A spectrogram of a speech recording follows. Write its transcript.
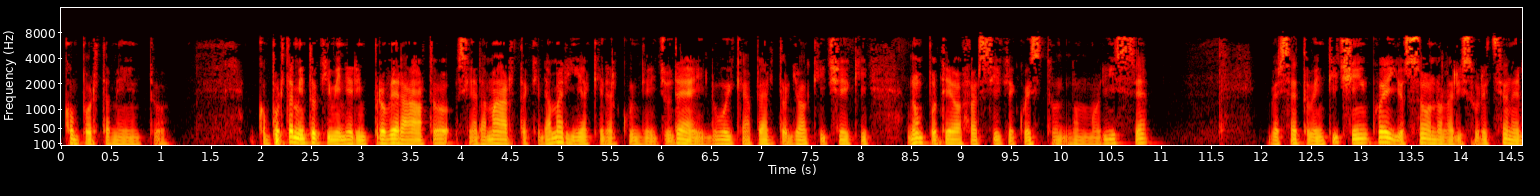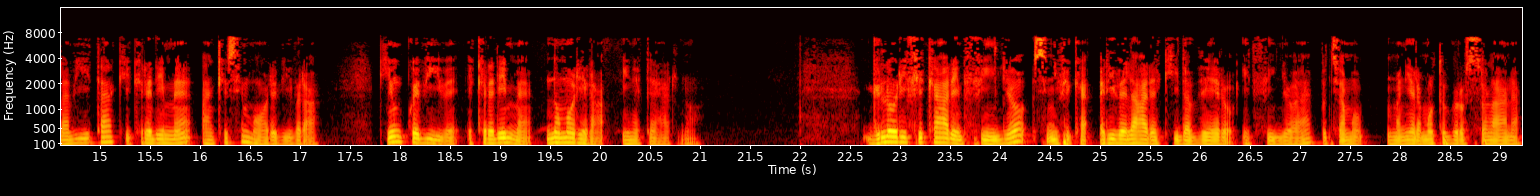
comportamento. Comportamento che viene rimproverato sia da Marta che da Maria che da alcuni dei giudei. Lui che ha aperto gli occhi ciechi non poteva far sì che questo non morisse Versetto 25, io sono la risurrezione e la vita, chi crede in me, anche se muore, vivrà. Chiunque vive e crede in me non morirà in eterno. Glorificare il figlio significa rivelare chi davvero il figlio è, possiamo in maniera molto grossolana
